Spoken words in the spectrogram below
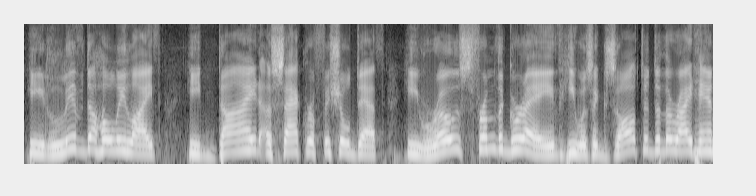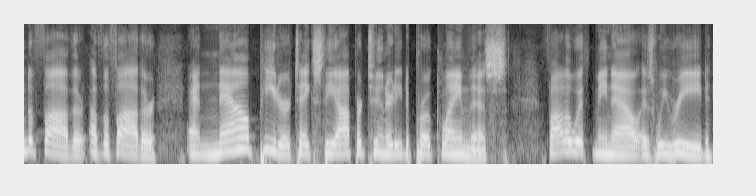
He lived a holy life he died a sacrificial death. He rose from the grave. He was exalted to the right hand of Father of the Father. And now Peter takes the opportunity to proclaim this. Follow with me now as we read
